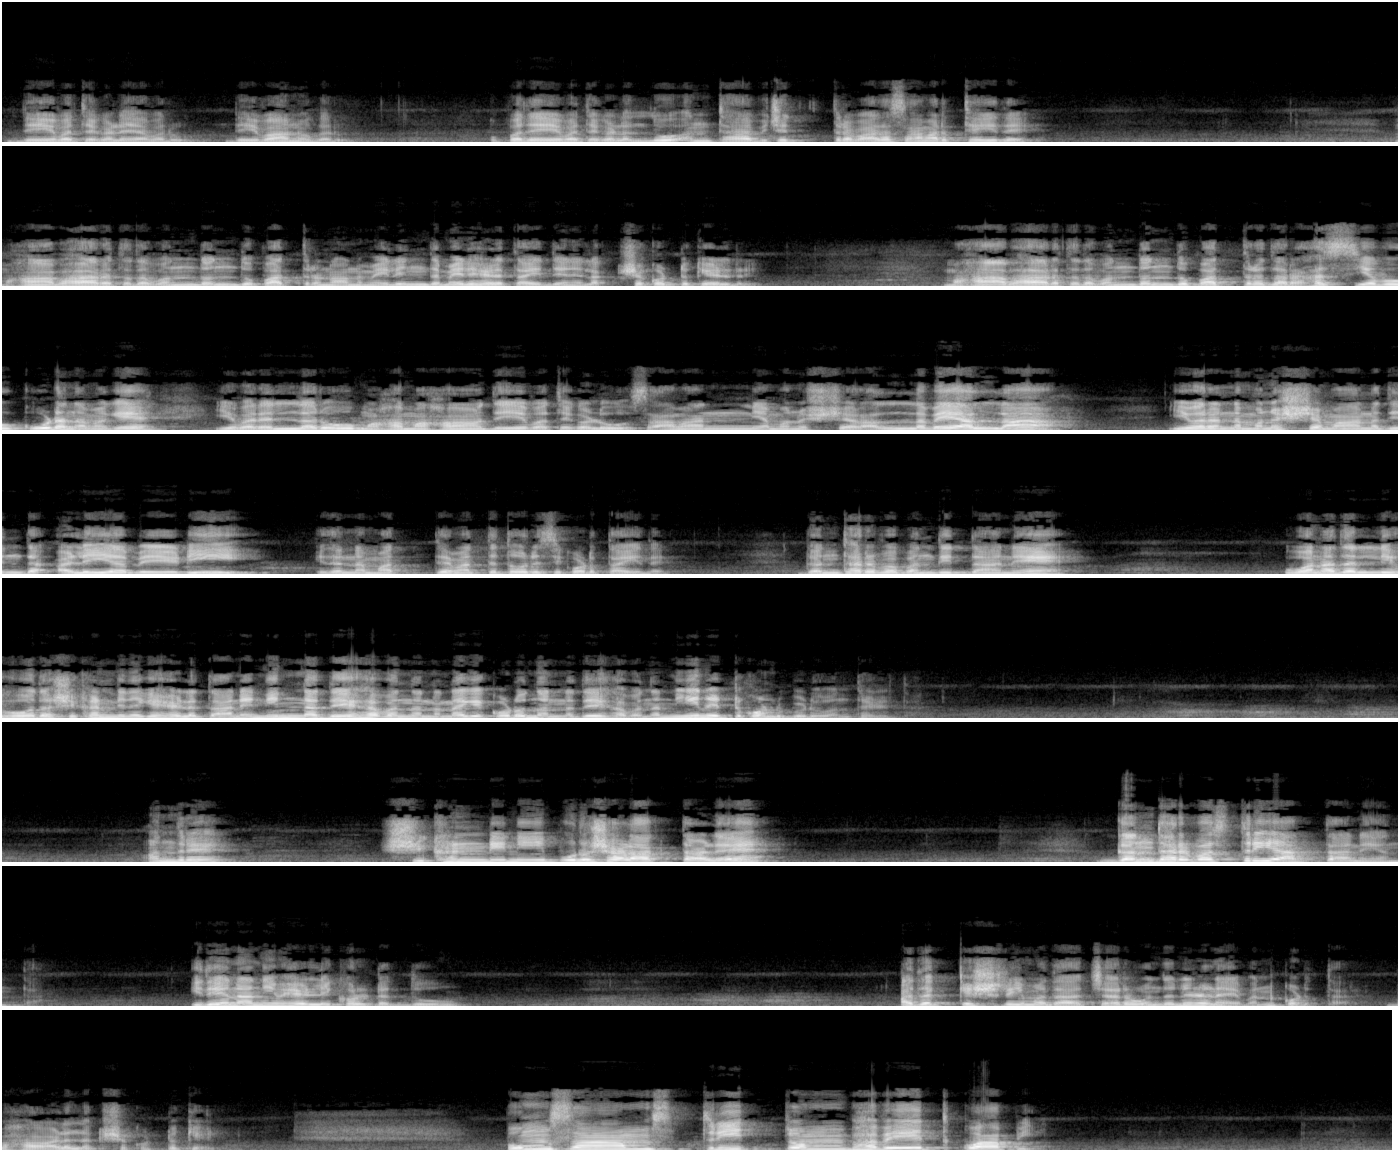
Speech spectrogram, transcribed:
ದೇವತೆಗಳೇ ಅವರು, ದೇವಾನುಗರು. ಉಪದೇವತೆಗಳಲ್ಲೂ ಅಂತಹ ವಿಚಿತ್ರವಾದ ಸಾಮರ್ಥ್ಯ ಇದೆ. ಮಹಾಭಾರತದ ಒಂದೊಂದು ಪಾತ್ರ ನಾನು ಮೇಲಿಂದ ಮೇಲೆ ಹೇಳ್ತಾ ಇದ್ದೇನೆ. ಲಕ್ಷ ಕೊಟ್ಟು ಕೇಳ್ರಿ. ಮಹಾಭಾರತದ ಒಂದೊಂದು ಪಾತ್ರದ ರಹಸ್ಯವೂ ಕೂಡ ನಮಗೆ ಇವರೆಲ್ಲರೂ ಮಹಾಮಹಾದೇವತೆಗಳು. ಸಾಮಾನ್ಯ ಮನುಷ್ಯರಲ್ಲವೇ ಅಲ್ಲ. ಇವರನ್ನ ಮನುಷ್ಯಮಾನದಿಂದ ಅಳಿಯಬೇಡಿ. ಇದನ್ನ ಮತ್ತೆ ಮತ್ತೆ ತೋರಿಸಿಕೊಡ್ತಾ ಇದೆ. ಗಂಧರ್ವ ಬಂದಿದ್ದಾನೆ. ವನದಲ್ಲಿ ಹೋದ ಶಿಖಂಡಿನಿಗೆ ಹೇಳ್ತಾನೆ, ನಿನ್ನ ದೇಹವನ್ನು ನನಗೆ ಕೊಡು, ನನ್ನ ದೇಹವನ್ನು ನೀನಿಟ್ಟುಕೊಂಡು ಬಿಡು ಅಂತ ಹೇಳ್ತಾನೆ. ಅಂದ್ರೆ ಶಿಖಂಡಿನಿ ಪುರುಷಳಾಗ್ತಾಳೆ, ಗಂಧರ್ವ ಸ್ತ್ರೀ ಆಗ್ತಾನೆ ಅಂತ. ಇದೇನಾ ನೀವು ಹೇಳಲಿಕ್ಕೆ ಹೊರಟದ್ದು? ಅದಕ್ಕೆ ಶ್ರೀಮದಾಚಾರ್ಯ ಒಂದು ನಿರ್ಣಯವನ್ನು ಕೊಡ್ತಾರೆ. ಬಹಳ ಲಕ್ಷ್ಯ ಕೊಟ್ಟು ಕೇಳಿ. ಪುಂಸಾಂ ಸ್ತ್ರೀತ್ವಂ ಭವೇತ್ ಕ್ವಾಪಿ.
